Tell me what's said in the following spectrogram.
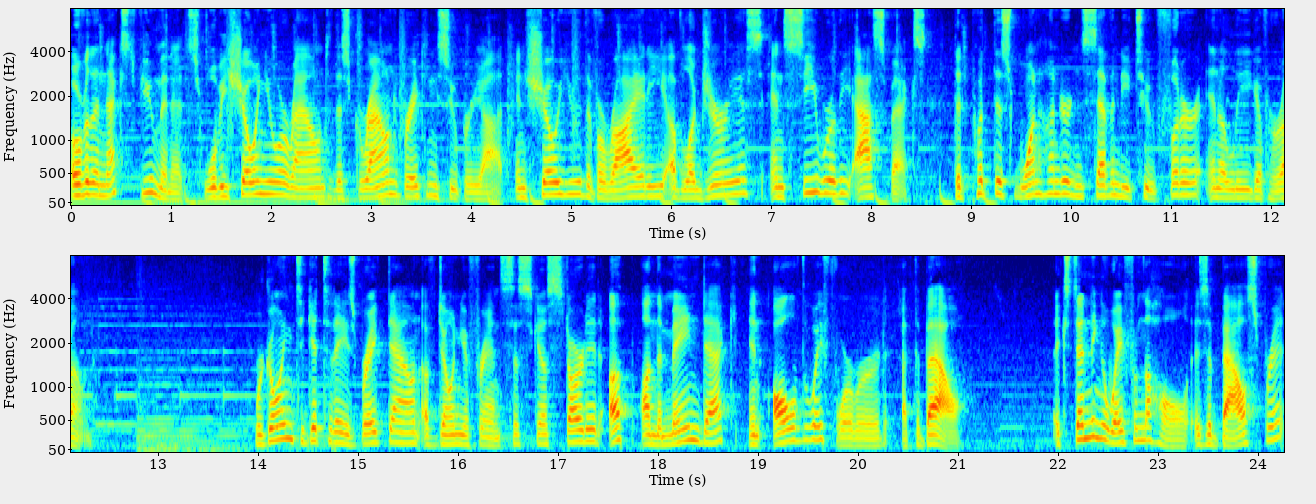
Over the next few minutes, we'll be showing you around this groundbreaking super yacht and show you the variety of luxurious and seaworthy aspects that put this 172 footer in a league of her own. We're going to get today's breakdown of Doña Francisca started up on the main deck and all of the way forward at the bow. Extending away from the hull is a bowsprit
